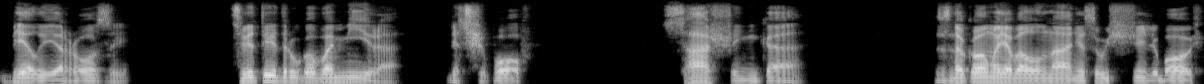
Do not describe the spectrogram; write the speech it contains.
белые розы, цветы другого мира, без шипов. Сашенька! Знакомая волна, несущая любовь,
